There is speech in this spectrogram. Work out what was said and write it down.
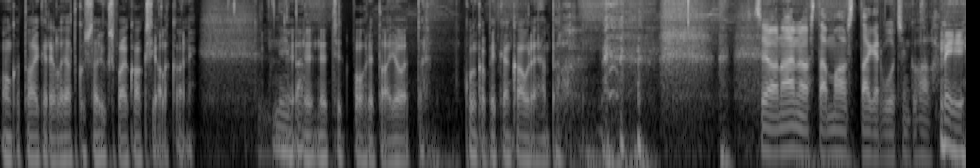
onko Tigerilla jatkossa yksi vai kaksi jalkaa, niin Niinpä. nyt, nyt sitten pohditaan jo, että kuinka pitkän kauden hän pelaa. Se on ainoastaan mahdollista Tiger Woodsin kohdalla. niin,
